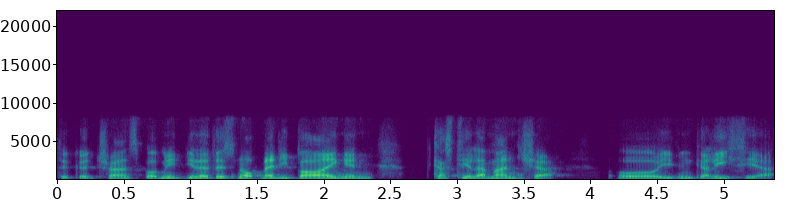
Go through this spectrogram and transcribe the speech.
the good transport. I mean, you know, there's not many buying in Castilla Mancha or even Galicia.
